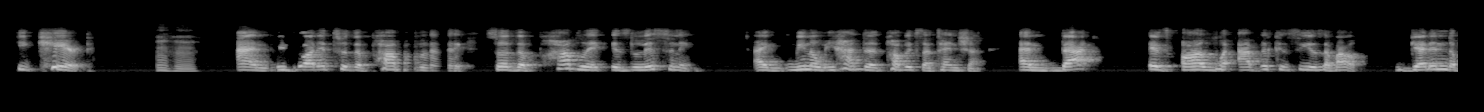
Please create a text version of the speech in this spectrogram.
he cared. Mm-hmm. And we brought it to the public. So the public is listening. I, you know, we had the public's attention. And that is all what advocacy is about getting the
